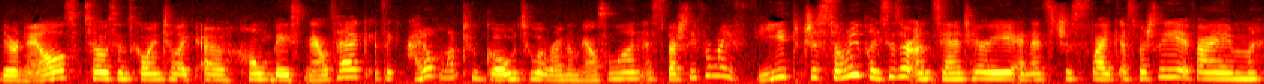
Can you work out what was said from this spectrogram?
their nails. So since going to like a home-based nail tech, it's like I don't want to go to a random nail salon, especially for my feet. Just so many places are unsanitary and it's just like, especially if I'm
